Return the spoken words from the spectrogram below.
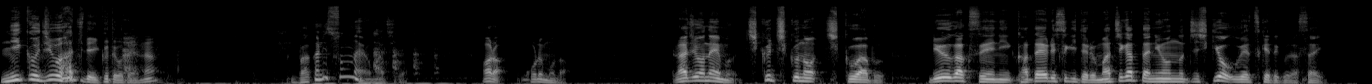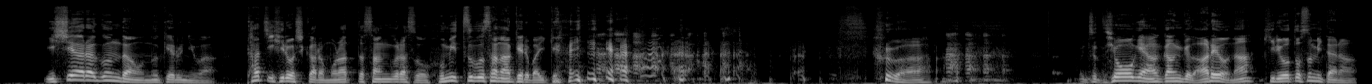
肉18でいくってことやな。バカにすんなよマジで。あらこれもだ。ラジオネームチクチクのちくわぶ。留学生に偏りすぎてる間違った日本の知識を植え付けてください。石原軍団を抜けるには舘ひろしからもらったサングラスを踏み潰さなければいけない。うわ。ちょっと表現あかんけどあれよな。切り落とすみたいな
